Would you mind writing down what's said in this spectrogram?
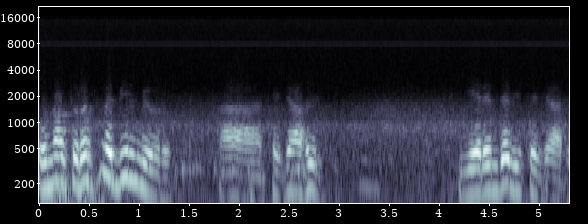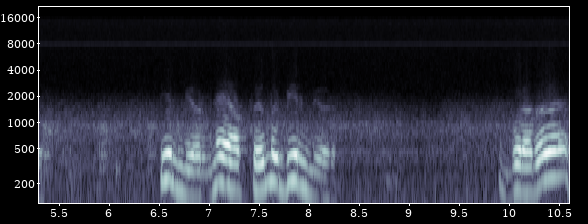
Ondan sonrasını bilmiyorum. Ha, tecahül. Yerinde bir tecahül. Bilmiyorum. Ne yaptığımı bilmiyorum. Burada da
